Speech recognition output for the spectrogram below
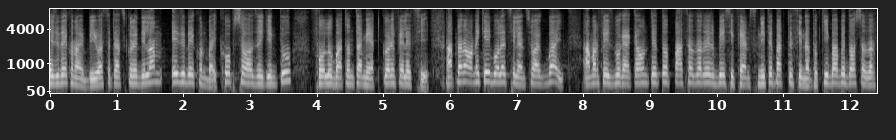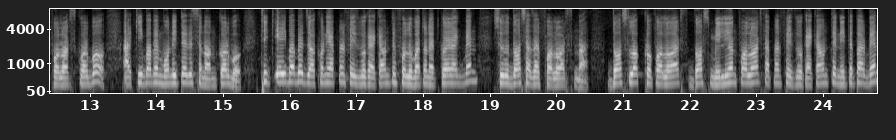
এই যে দেখুন, আমি বিউএসএ টাচ করে দিলাম। এই যে দেখুন ভাই, খুব সহজেই কিন্তু ফলো বাটনটা আমি অ্যাড করে ফেলেছি। আপনারা অনেকেই বলেছিলেন, সোহাগ ভাই, আমার ফেসবুক অ্যাকাউন্টে তো পাঁচ হাজারের বেশি ফ্যান্স নিতে পারতেছি না, তো কীভাবে দশ হাজার ফলোয়ার্স করব আর কীভাবে মনিটাইজেশন অন করব? ঠিক এইভাবে যখনই আপনার ফেসবুক অ্যাকাউন্টে ফলো বাটন অ্যাড করে রাখবেন, শুধু দশ হাজার ফলোয়ার্স না। দশ লক্ষ ফলোয়ার্স দশ মিলিয়ন ফলোয়ার্স আপনার ফেসবুক অ্যাকাউন্টে নিতে পারবেন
